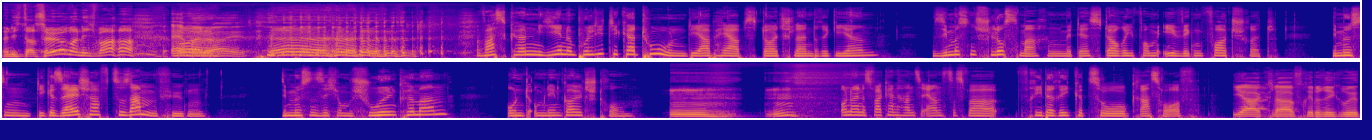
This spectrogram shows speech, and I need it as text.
Wenn ich das höre, nicht wahr? Am I right? Was können jene Politiker tun, die ab Herbst Deutschland regieren? Sie müssen Schluss machen mit der Story vom ewigen Fortschritt. Sie müssen die Gesellschaft zusammenfügen. Sie müssen sich um Schulen kümmern und um den Goldstrom. Mm, mm. Oh nein, es war kein Hans Ernst, das war Friederike zu Grashof. Ja, klar, Friederik Rühl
